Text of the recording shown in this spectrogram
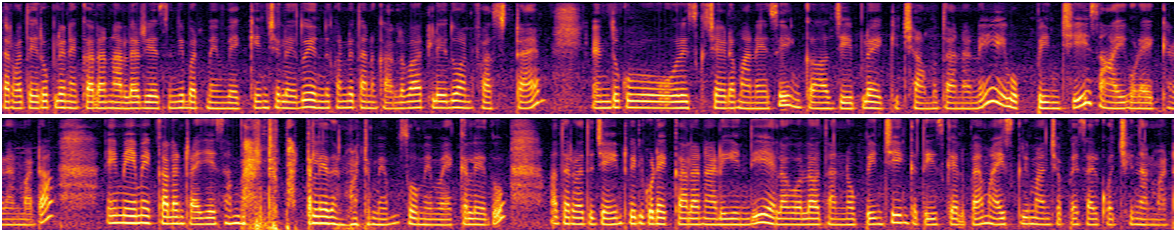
తర్వాత ఏరోప్లేన్ ఎక్కాలని అల్లరి చేసింది బట్ మేము ఎక్కించలేదు ఎందుకంటే తనకు అలవాట్లేదు అండ్ ఫస్ట్ టైం. ఎందుకు రిస్క్ చేయడం అనేసి ఇంకా జీప్లో ఎక్కించాము తనని. ఒప్పించి సాయి కూడా ఎక్కాడనమాట మేము ఎక్కాలని ట్రై చేసాం బట్ పట్టలేదన్నమాట మేము. సో మేము ఎక్కలేదు. ఆ తర్వాత జైంట్ వీల్ కూడా ఎక్కాలని అడిగింది. ఎలాగోలా తను ఒప్పించి ఇంకా తీసుకెళ్ళిపోయాం. ఐస్ క్రీమ్ అని చెప్పేసరికి వచ్చిందనమాట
